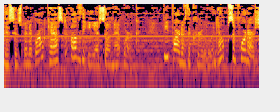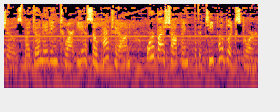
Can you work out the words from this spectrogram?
This has been a broadcast of the ESO Network. Be part of the crew and help support our shows by donating to our ESO Patreon or by shopping at the TeePublic store,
